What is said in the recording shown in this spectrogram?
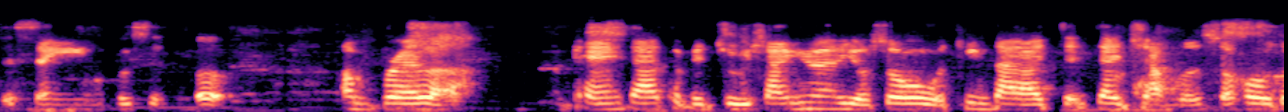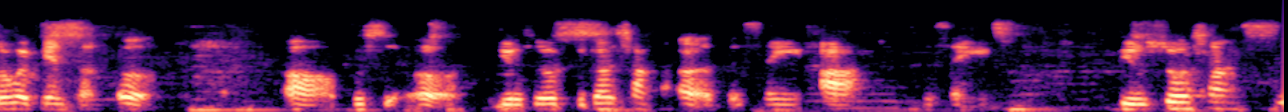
的声音，不是呃 umbrella。OK，大家特别注意一下，因为有时候我听大家在在讲的时候都会变成呃，呃不是呃，有时候比较像呃的声音啊的声音。比如说像是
